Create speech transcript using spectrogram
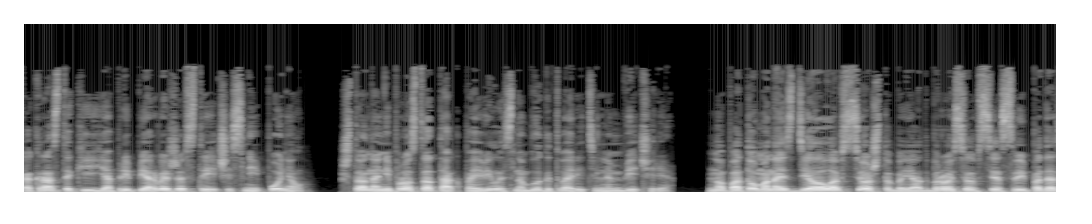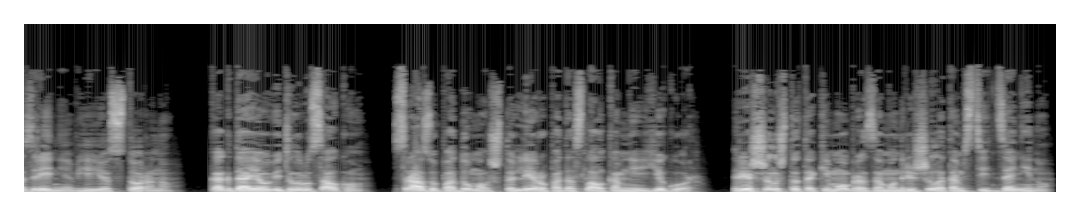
как раз таки я при первой же встрече с ней понял – что она не просто так появилась на благотворительном вечере. Но потом она сделала все, чтобы я отбросил все свои подозрения в ее сторону. Когда я увидел русалку, сразу подумал, что Леру подослал ко мне Егор. Решил, что таким образом он решил отомстить за Нину.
